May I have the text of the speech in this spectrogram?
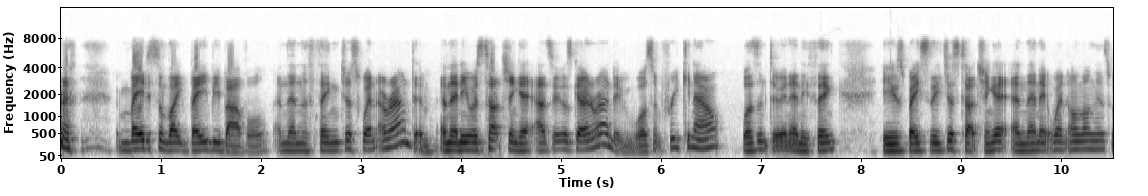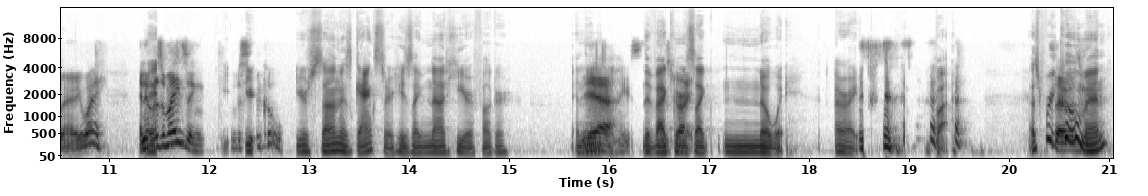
made some like baby babble and then the thing just went around him. And then he was touching it as it was going around him. He wasn't freaking out wasn't doing anything. He was basically just touching it and then it went along his merry way. And it was amazing. It was super cool. Your son is gangster. He's like, not here, fucker. And then yeah the vacuum is like, no way. All right. but that's pretty So cool, was- man.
